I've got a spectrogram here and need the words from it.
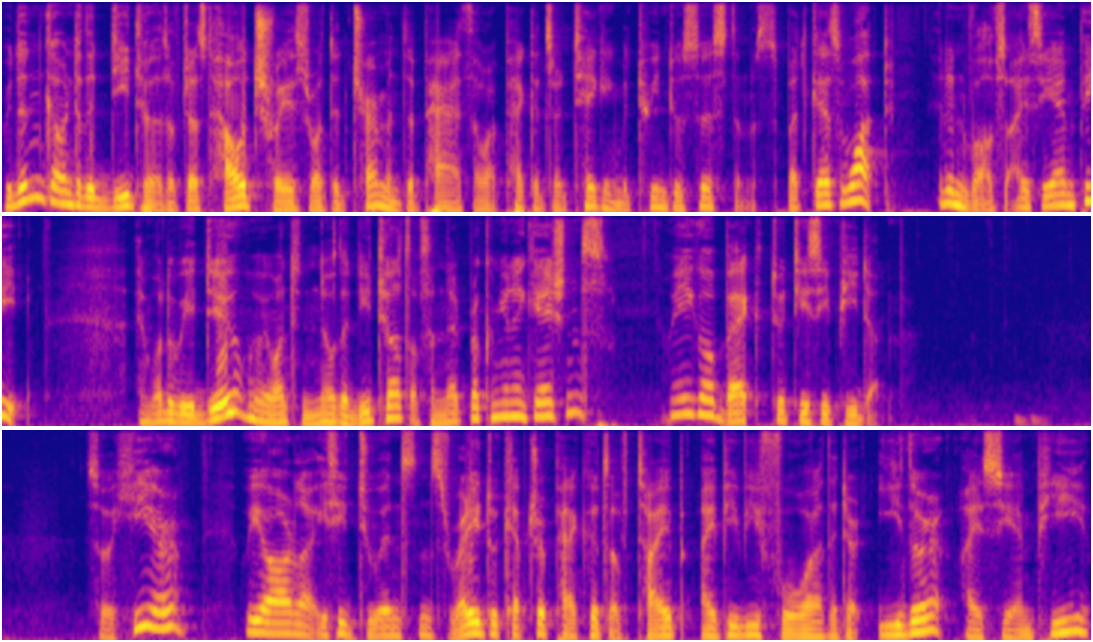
We didn't go into the details of just how traceroute determined the path our packets are taking between two systems, but guess what? It involves ICMP. And what do we do when we want to know the details of the network communications? We go back to tcpdump. So here we are on our EC2 instance ready to capture packets of type IPv4 that are either ICMP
